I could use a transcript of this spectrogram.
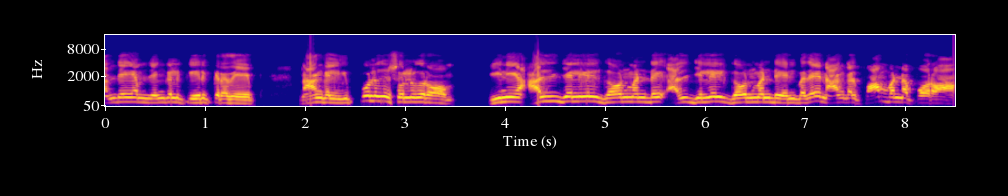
சந்தேகம் எங்களுக்கு இருக்கிறது. நாங்கள் இப்பொழுது சொல்கிறோம் இனி Al Jalil government Al Jalil government என்பதை நாங்கள் ஃபார்ம் பண்ண போறோம்.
